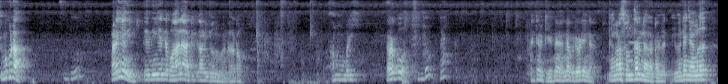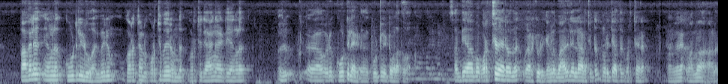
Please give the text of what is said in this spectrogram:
ശിംബുക്കുട്ടാ പിണങ്ങിയോ നീ? നീ എന്നെ വാലാട്ടി കാണിക്കൊന്നും വേണ്ട കേട്ടോ. അമ്പടി. എവിടെ പോവാ? എന്റെ പറ്റി എന്നാ എന്നാ പരിപാടി എന്നാ? ഞങ്ങളുടെ സുന്ദരനാണ് കേട്ടോ ഇവൻ. ഇവനെ ഞങ്ങൾ പകൽ ഞങ്ങൾ കൂട്ടിലിടുക ഇവരും കുറച്ചുണ്ട് കുറച്ച് പേരുണ്ട്. കുറച്ച് ഗ്യാങ്ങായിട്ട് ഞങ്ങൾ ഒരു ഒരു കൂട്ടിലായിട്ട് കൂട്ടിലിട്ട് വളർത്തുക സന്ധ്യയാകുമ്പോൾ കുറച്ച് നേരം ഒന്ന് ഇറക്കി വിടും. ഞങ്ങൾ വാതിലെല്ലാം അടച്ചിട്ട് മുറിക്കകത്ത് കുറച്ച് നേരം അങ്ങനെ വന്ന ആൾ.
